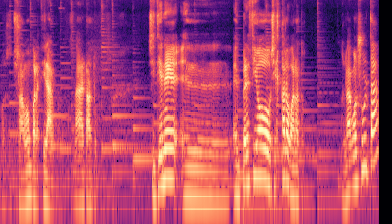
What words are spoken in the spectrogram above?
pues salmón por decir algo, una lata tú. Si tiene el, precio, si es caro o barato. Una consulta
